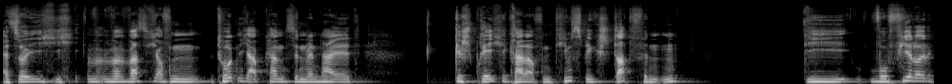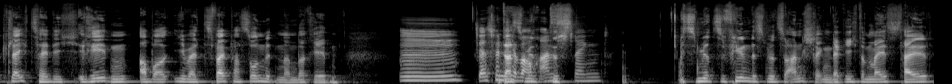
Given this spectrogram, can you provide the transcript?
Also ich, ich was ich auf den Tod nicht abkann, sind, wenn halt Gespräche gerade auf dem Teamspeak stattfinden, die, wo vier Leute gleichzeitig reden, aber jeweils zwei Personen miteinander reden. Mm, das finde ich aber auch anstrengend. Das ist mir zu viel und das ist mir zu anstrengend. Da gehe ich dann meist halt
